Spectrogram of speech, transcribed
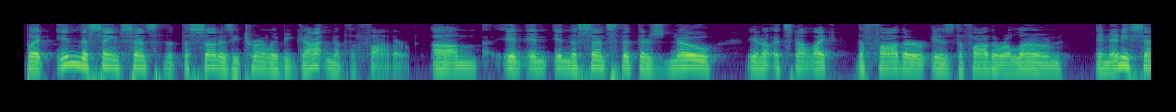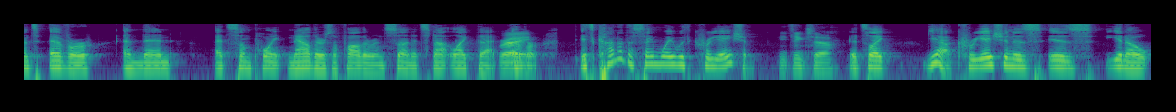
but in the same sense that the Son is eternally begotten of the Father, um, in, in, in the sense that there's no, you know, it's not like the Father is the Father alone in any sense ever, and then at some point now there's a Father and Son. It's not like that Right. ever. It's kind of the same way with creation. You think so? It's like, yeah, creation is is you know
